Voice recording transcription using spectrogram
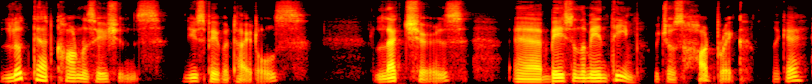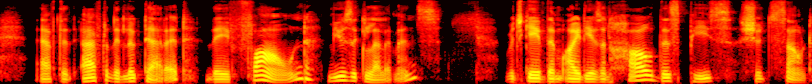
looked at conversations, newspaper titles, lectures uh, based on the main theme, which was heartbreak. Okay, after after they looked at it, they found musical elements which gave them ideas on how this piece should sound.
